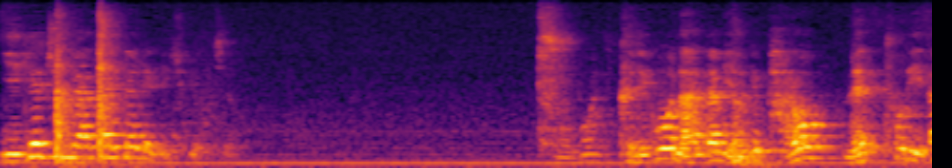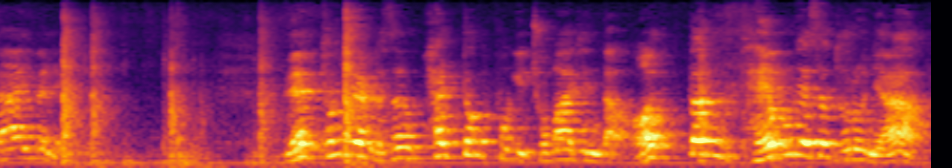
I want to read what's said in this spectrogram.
이게 중요하다. 얘기해 주겠죠. 두 번. 그리고 난 다음에 여기 바로 외톨이다. 이걸 얘기죠. 외톨이라는 것은 활동폭이 좁아진다. 어떤 대운에서 들어오냐.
